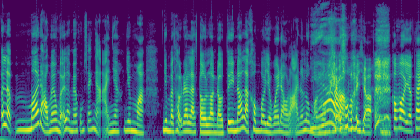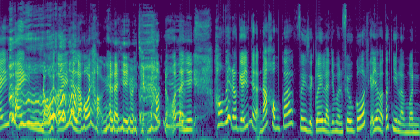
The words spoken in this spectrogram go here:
ấy là mới đầu Mel nghĩ là Mel cũng sẽ ngại nha nhưng mà nhưng mà thật ra là từ lần đầu tiên đó là không bao giờ quay đầu lại nữa luôn mọi yeah. người không bao giờ không bao giờ thấy thấy đổi ý hay là hối hận hay là gì về chuyện đó nữa yeah. tại vì không biết nữa kiểu giống như là nó không có physically là cho mình feel good kiểu như là tất nhiên là mình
